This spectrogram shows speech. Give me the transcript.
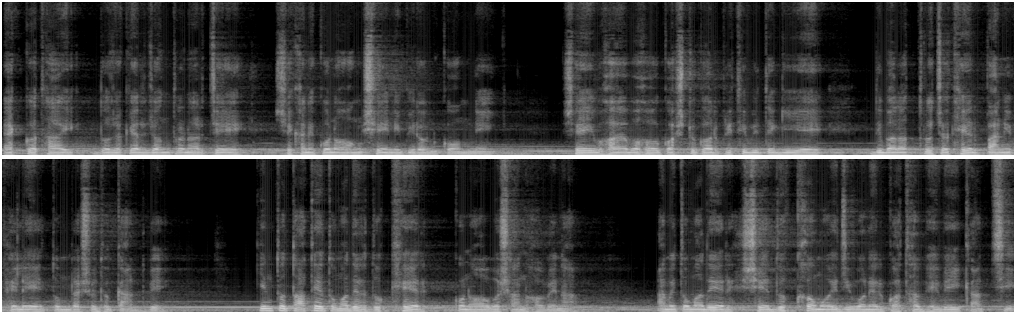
এক কথায় দোজকের যন্ত্রণার চেয়ে সেখানে কোনো অংশে নিপীড়ন কম নেই। সেই ভয়াবহ, কষ্টকর পৃথিবীতে গিয়ে দিবারাত্র চোখের পানি ফেলে তোমরা শুধু কাঁদবে। কিন্তু তাতে তোমাদের দুঃখের কোনো অবসান হবে না। আমি তোমাদের সে দুঃখময় জীবনের কথা ভেবেই কাঁদছি।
